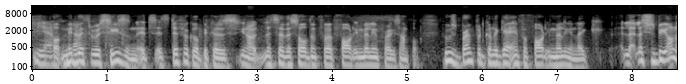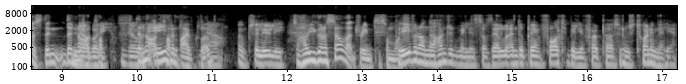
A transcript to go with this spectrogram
yeah. But midway yeah. through a season, it's it's difficult because you know, let's say they sold them for 40 million, for example. Who's Brentford going to get in for 40 million? Like, let, us just be honest, they're, they're not a top, nobody. they're not a even, top five club. No, absolutely. So how are you going to sell that dream to someone? But even on the 100 million stuff, they'll end up paying 40 million for a person who's 20 million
